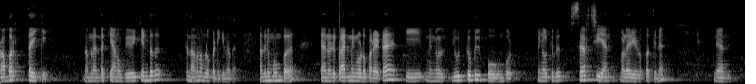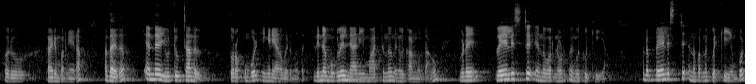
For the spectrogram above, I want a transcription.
റബ്ബർ തൈക്ക് നമ്മൾ എന്തൊക്കെയാണ് ഉപയോഗിക്കേണ്ടത് എന്നാണ് നമ്മൾ പഠിക്കുന്നത്. അതിനു മുമ്പ് ഞാനൊരു കാര്യം നിങ്ങളോട് പറയട്ടെ. ഈ നിങ്ങൾ യൂട്യൂബിൽ പോകുമ്പോൾ നിങ്ങൾക്കിത് സെർച്ച് ചെയ്യാൻ വളരെ എളുപ്പത്തിന് ഞാൻ ഒരു കാര്യം പറഞ്ഞുതരാം. അതായത് എന്റെ യൂട്യൂബ് ചാനൽ തുറക്കുമ്പോൾ ഇങ്ങനെയാണ് വരുന്നത്. ഇതിന്റെ മുകളിൽ ഞാൻ ഈ മാറ്റുന്നത് നിങ്ങൾ കാണുന്നുണ്ടാകും. ഇവിടെ പ്ലേലിസ്റ്റ് എന്ന് പറഞ്ഞുകൊടുത്ത് നിങ്ങൾ ക്ലിക്ക് ചെയ്യാം ഇവിടെ പ്ലേലിസ്റ്റ് എന്ന് പറഞ്ഞ് ക്ലിക്ക് ചെയ്യുമ്പോൾ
